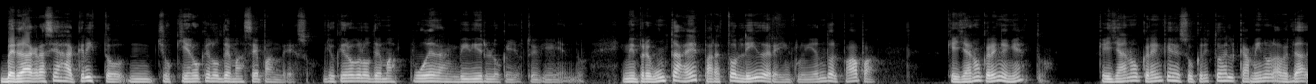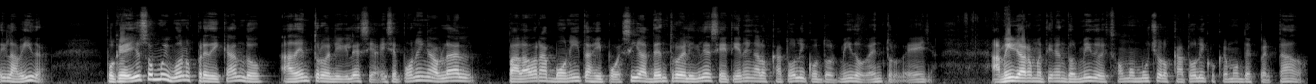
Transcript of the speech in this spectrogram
¿Verdad? Gracias a Cristo, mm, yo quiero que los demás sepan de eso. Yo quiero que los demás puedan vivir lo que yo estoy viviendo. Y mi pregunta es para estos líderes, incluyendo el Papa, que ya no creen en esto, que ya no creen que Jesucristo es el camino, la verdad y la vida. Porque ellos son muy buenos predicando adentro de la iglesia y se ponen a hablar palabras bonitas y poesías dentro de la iglesia y tienen a los católicos dormidos dentro de ella. A mí ya no me tienen dormido y somos muchos los católicos que hemos despertado.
